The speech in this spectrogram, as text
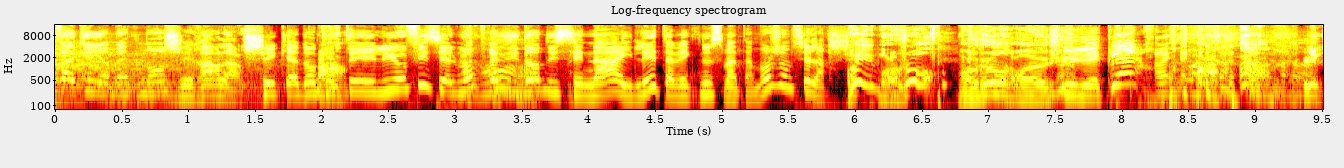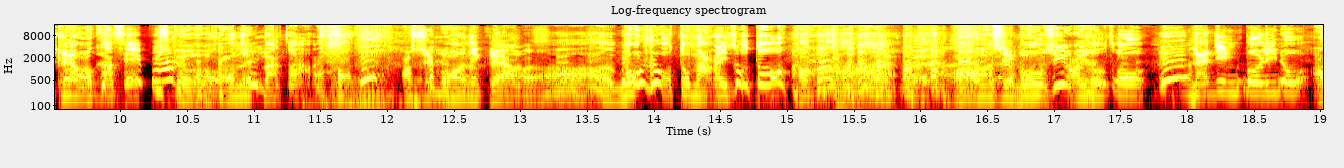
va accueillir maintenant Gérard Larcher qui a donc été élu officiellement président du Sénat. Il est avec nous ce matin. Bonjour Monsieur Larcher. Oui, bonjour. Bonjour, euh, Jules L'éclair. L'éclair au café, puisque on est le matin. Oh, c'est bon, un éclair. Oh, bonjour, Thomas Risotto. Oh, c'est bon aussi, Risotto. Nadine Bolino. Oh,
